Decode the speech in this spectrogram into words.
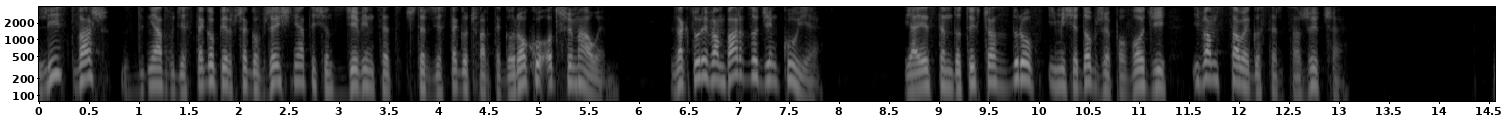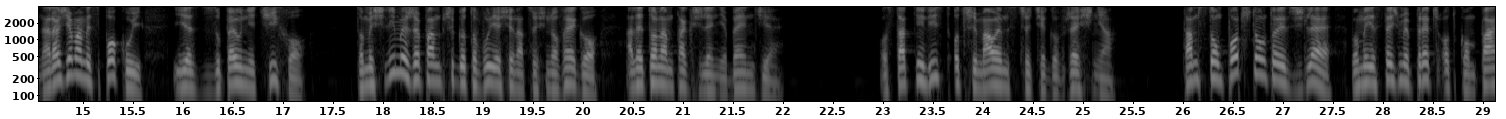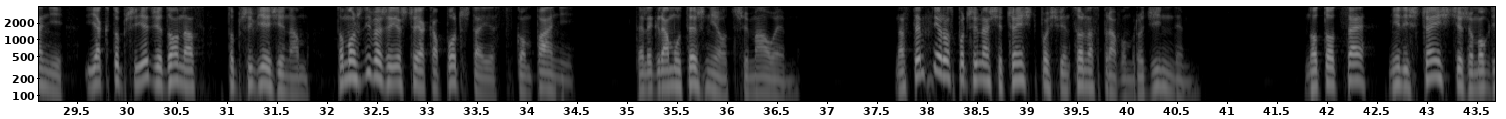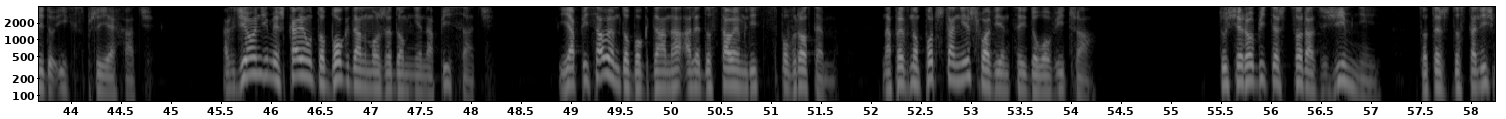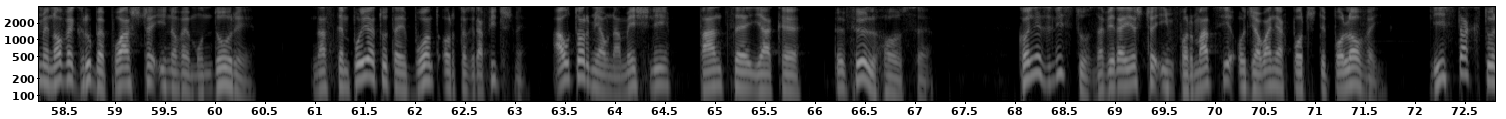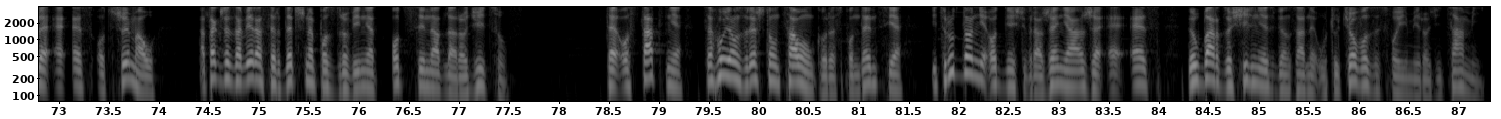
List wasz z dnia 21 września 1944 roku otrzymałem, za który wam bardzo dziękuję. Ja jestem dotychczas zdrów i mi się dobrze powodzi i wam z całego serca życzę. Na razie mamy spokój i jest zupełnie cicho. To myślimy, że pan przygotowuje się na coś nowego, ale to nam tak źle nie będzie. Ostatni list otrzymałem z 3 września. Tam z tą pocztą to jest źle, bo my jesteśmy precz od kompanii i jak to przyjedzie do nas, to przywiezie nam. To możliwe, że jeszcze jaka poczta jest w kompanii. Telegramu też nie otrzymałem. Następnie rozpoczyna się część poświęcona sprawom rodzinnym. No to C mieli szczęście, że mogli do X przyjechać. A gdzie oni mieszkają, to Bogdan może do mnie napisać. Ja pisałem do Bogdana, ale dostałem list z powrotem. Na pewno poczta nie szła więcej do Łowicza. Tu się robi też coraz zimniej. To też dostaliśmy nowe grube płaszcze i nowe mundury. Następuje tutaj błąd ortograficzny. Autor miał na myśli pance jakie Befüllhose. Koniec listu zawiera jeszcze informacje o działaniach poczty polowej, listach, które ES otrzymał, a także zawiera serdeczne pozdrowienia od syna dla rodziców. Te ostatnie cechują zresztą całą korespondencję i trudno nie odnieść wrażenia, że ES był bardzo silnie związany uczuciowo ze swoimi rodzicami.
